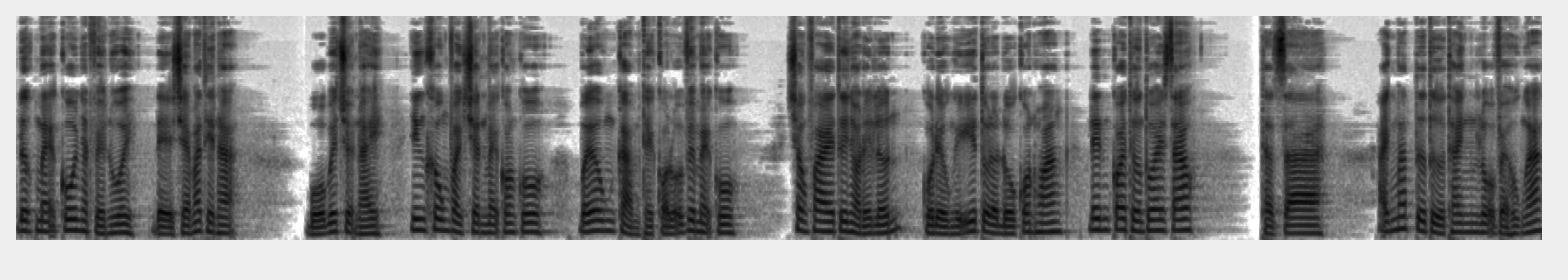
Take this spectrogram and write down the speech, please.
được mẹ cô nhặt về nuôi để che mắt thiên hạ. Bố biết chuyện này nhưng không vạch trần mẹ con cô, bởi ông cảm thấy có lỗi với mẹ cô. Chẳng phải từ nhỏ đến lớn cô đều nghĩ tôi là đồ con hoang nên coi thường tôi hay sao? Thật ra, ánh mắt Từ Tử Thanh lộ vẻ hung ác.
